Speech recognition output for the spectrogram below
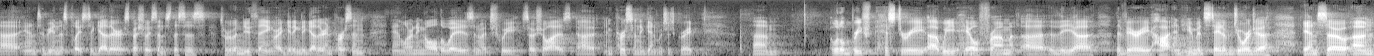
uh, and to be in this place together, especially since this is sort of a new thing, right? Getting together in person and learning all the ways in which we socialize uh, in person again, which is great. Um, a little brief history. Uh, we hail from uh, the, uh, the very hot and humid state of Georgia. And so, um,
